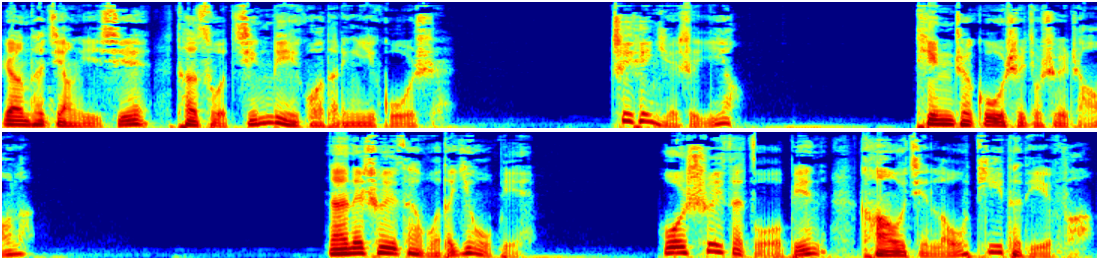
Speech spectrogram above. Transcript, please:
让她讲一些她所经历过的灵异故事。这天也是一样，听着故事就睡着了。奶奶睡在我的右边，我睡在左边，靠近楼梯的地方。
